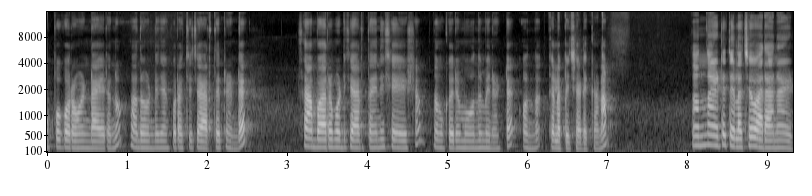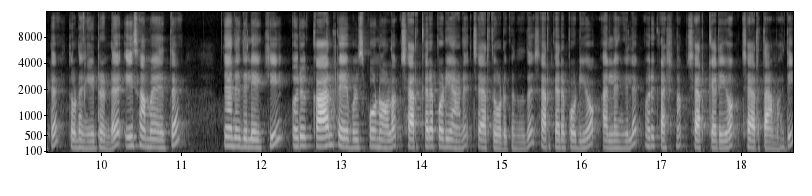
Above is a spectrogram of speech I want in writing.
ഉപ്പ് കുറവുണ്ടായിരുന്നു അതുകൊണ്ട് ഞാൻ കുറച്ച് ചേർത്തിട്ടുണ്ട്. സാമ്പാർ പൊടി ചേർത്തതിന് ശേഷം നമുക്കൊരു മൂന്ന് മിനിറ്റ് ഒന്ന് തിളപ്പിച്ചെടുക്കണം. നന്നായിട്ട് തിളച്ച് വരാനായിട്ട് തുടങ്ങിയിട്ടുണ്ട്. ഈ സമയത്ത് ഞാനിതിലേക്ക് ഒരു കാൽ ടേബിൾ സ്പൂണോളം ശർക്കരപ്പൊടിയാണ് ചേർത്ത് കൊടുക്കുന്നത്. ശർക്കരപ്പൊടിയോ അല്ലെങ്കിൽ ഒരു കഷ്ണം ശർക്കരയോ ചേർത്താൽ മതി.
